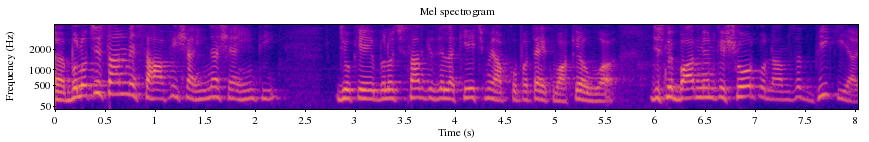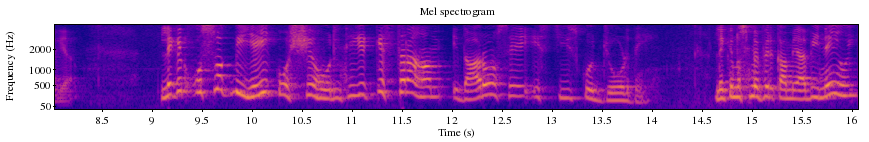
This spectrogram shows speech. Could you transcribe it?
बलूचिस्तान में सहाफ़ी शाहीना शाहीन थी, जो कि बलूचिस्तान के ज़िला केच में आपको पता है एक वाक़ हुआ, जिसमें बाद में उनके शोर को नामजद भी किया गया। लेकिन उस वक्त भी यही कोशिशें हो रही थी कि किस तरह हम इदारों से इस चीज़ को जोड़ दें। लेकिन उसमें फिर कामयाबी नहीं हुई।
